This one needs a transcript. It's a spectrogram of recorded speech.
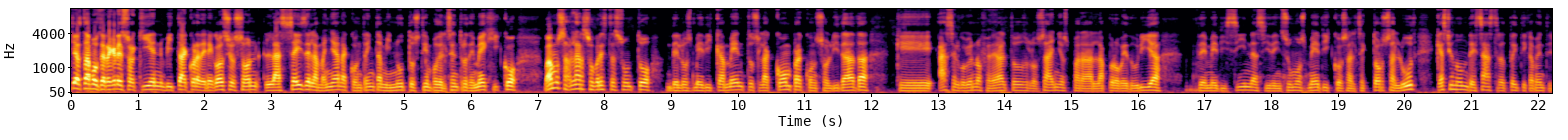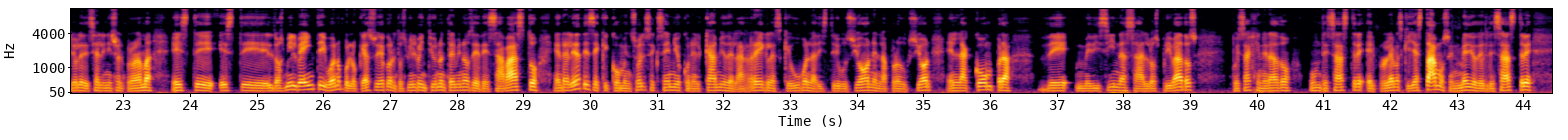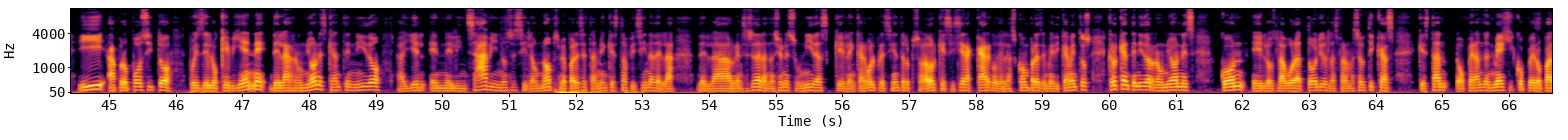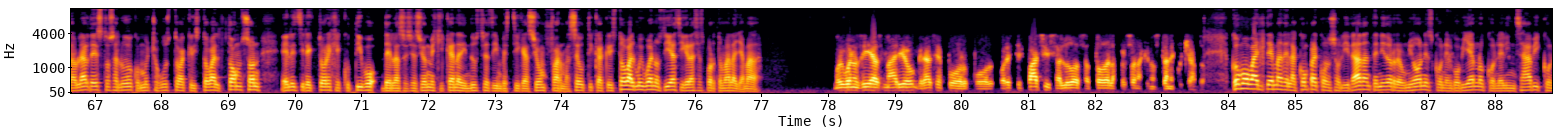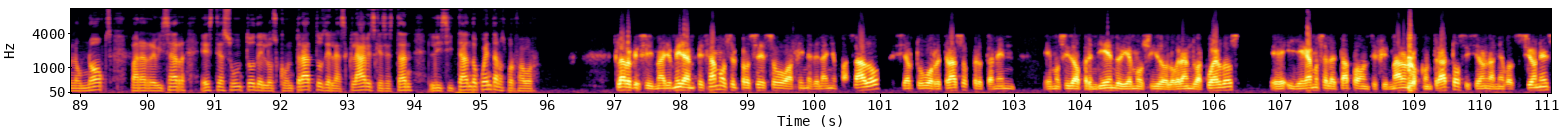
Ya estamos de regreso aquí en Bitácora de Negocios. Son las 6 de la mañana con 30 minutos tiempo del centro de México. Vamos a hablar sobre este asunto de los medicamentos, la compra consolidada que hace el gobierno federal todos los años para la proveeduría de medicinas y de insumos médicos al sector salud, que ha sido un desastre auténticamente. Yo le decía al inicio del programa, este, este, el 2020 y bueno, pues lo que ha sucedido con el 2021 en términos de desabasto, en realidad desde que comenzó el sexenio con el cambio de las reglas que hubo en la distribución, en la producción, en la compra de medicinas a los privados, pues ha generado un desastre. El problema es que ya estamos en medio del desastre. Y a propósito pues de lo que viene de las reuniones que han tenido ayer en el INSABI, no sé si la UNOPS, me parece también que esta oficina de la de la Organización de las Naciones Unidas que le encargó el presidente López Obrador que se hiciera cargo de las compras de medicamentos, creo que han tenido reuniones con eh, los laboratorios, las farmacéuticas que están operando en México, pero para hablar de esto saludo con mucho gusto a Cristóbal Thompson, él es director ejecutivo de la Asociación Mexicana de Industrias de Investigación Farmacéutica. Cristóbal, muy buenos días y gracias por tomar la llamada. Muy buenos días, Mario. Gracias por, por, este espacio y saludos a todas las personas que nos están escuchando. ¿Cómo va el tema de la compra consolidada? ¿Han tenido reuniones con el gobierno, con el INSABI, con la UNOPS para revisar este asunto de los contratos, de las claves que se están licitando? Cuéntanos, por favor. Claro que sí, Mario. Mira, empezamos el proceso a fines del año pasado. Es cierto, hubo retrasos, pero también hemos ido aprendiendo y hemos ido logrando acuerdos eh, y llegamos a la etapa donde se firmaron los contratos, se hicieron las negociaciones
